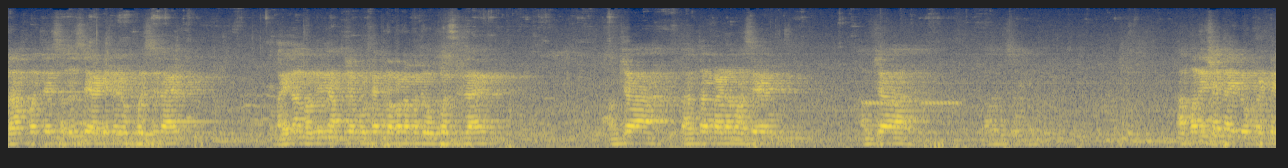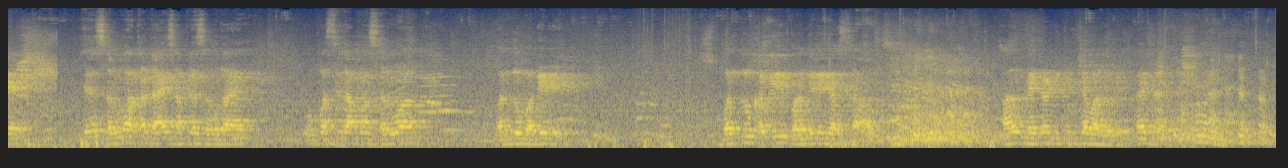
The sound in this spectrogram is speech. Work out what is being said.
ग्रामपंचायत सदस्य या ठिकाणी उपस्थित आहेत. महिला मंडळी आमच्या मोठ्या प्रमाणामध्ये उपस्थित आहेत. आमच्या कांता मॅडम असेल आमच्या हा मनीषा ताई लोखंडे हे सर्व आता डायस आपल्यासमोर आहे उपस्थित आपण सर्व बंधू भगिनी. बंधू कमी भगिनी जास्त आहात. आज मेजॉरिटी तुमच्या बाजूने. काय झालं?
